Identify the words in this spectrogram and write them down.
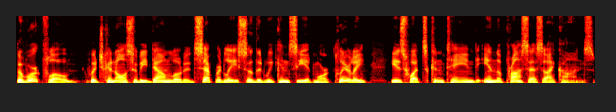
The workflow, which can also be downloaded separately so that we can see it more clearly, is what's contained in the process icons.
